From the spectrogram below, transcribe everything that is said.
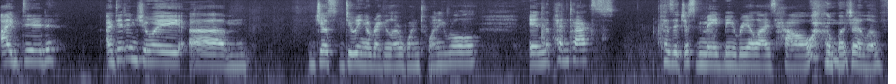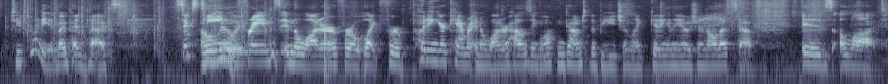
I did, I did enjoy um, just doing a regular 120 roll in the Pentax because it just made me realize how much I love 220 in my Pentax. 16 Oh, really? frames in the water for like for putting your camera in a water housing, walking down to the beach and like getting in the ocean, all that stuff is a lot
